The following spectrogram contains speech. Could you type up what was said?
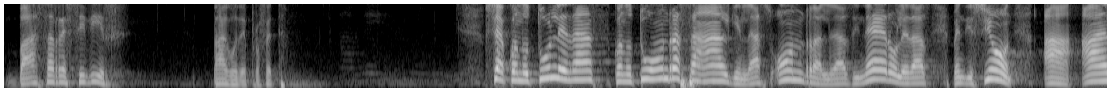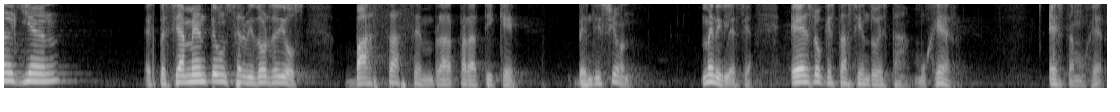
vas a recibir pago de profeta. O sea, cuando tú le das, cuando tú honras a alguien, le das honra, le das dinero, le das bendición a alguien, especialmente un servidor de Dios, vas a sembrar para ti que bendición. Amén, iglesia. Es lo que está haciendo esta mujer. Esta mujer.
